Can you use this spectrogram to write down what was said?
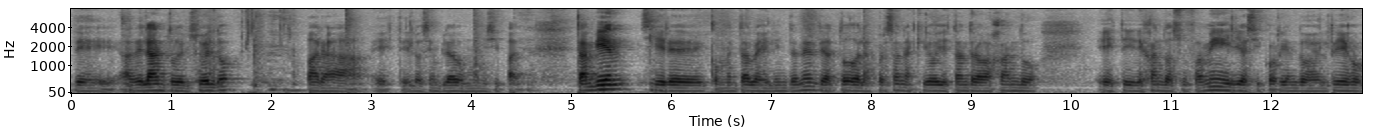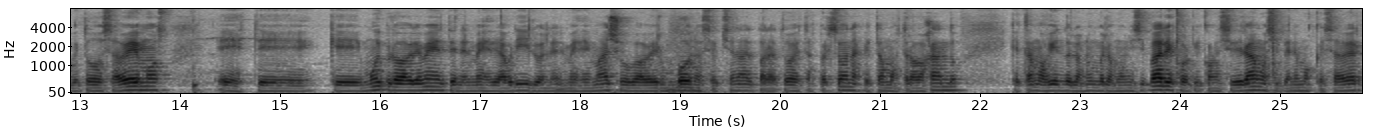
de adelanto del sueldo para este, los empleados municipales. También quiere comentarles el intendente a todas las personas que hoy están trabajando este, y dejando a sus familias y corriendo el riesgo que todos sabemos, este, que muy probablemente en el mes de abril o en el mes de mayo va a haber un bono excepcional para todas estas personas que estamos trabajando, que estamos viendo los números municipales porque consideramos y tenemos que saber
